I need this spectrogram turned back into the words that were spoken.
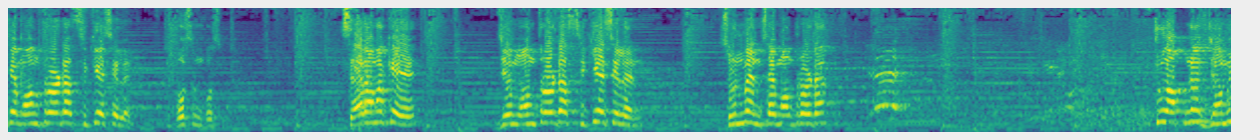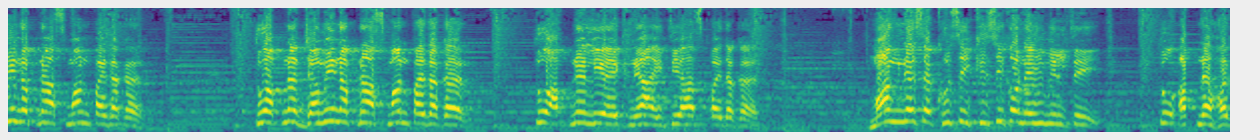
যে মন্ত্রটা শিখিয়েছিলেন, বসুন বসুন। স্যার আমাকে যে মন্ত্রটা শিখিয়েছিলেন শুনবেন সেই মন্ত্রটা तू अपना जमीन अपना आसमान पैदा कर तू अपना जमीन अपना आसमान पैदा कर तू अपने लिए एक नया इतिहास पैदा कर मांगने से खुशी किसी को नहीं मिलती तू अपने हर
